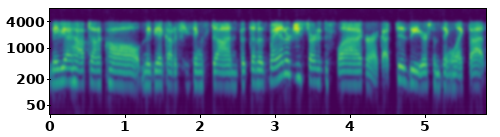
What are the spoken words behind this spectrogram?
maybe I hopped on a call, maybe I got a few things done, but then as my energy started to flag or I got dizzy or something like that,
